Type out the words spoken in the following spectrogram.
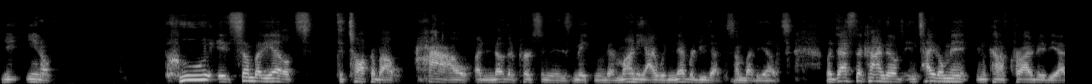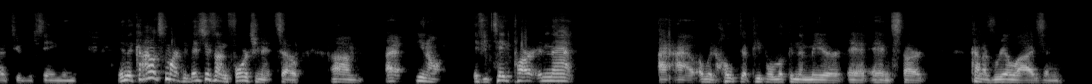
you, you know who is somebody else to talk about how another person is making their money. I would never do that to somebody else. But that's the kind of entitlement and kind of crybaby attitude we're seeing in, in the comics market. That's just unfortunate. So, um, I, you know, if you take part in that, I, I would hope that people look in the mirror and, and start kind of realizing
